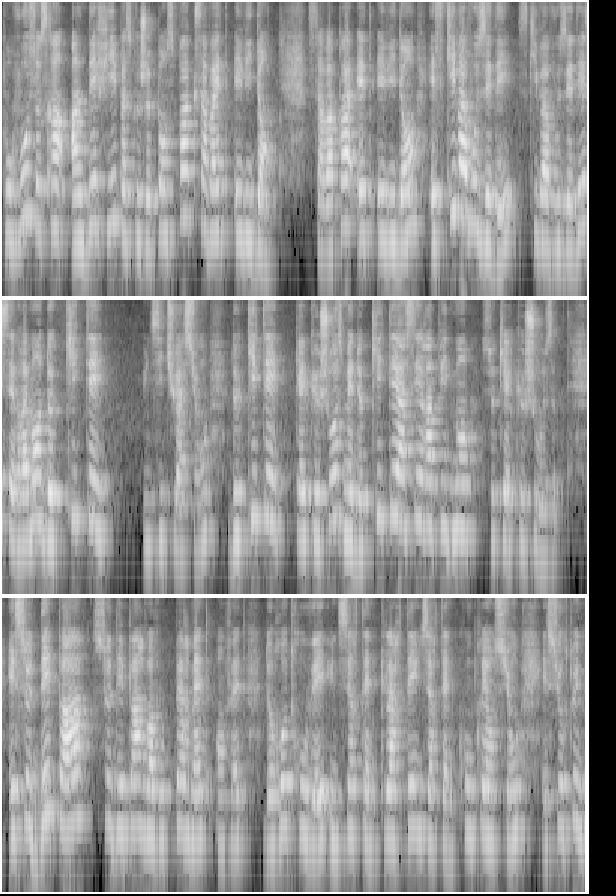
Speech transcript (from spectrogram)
Pour vous, ce sera un défi parce que je ne pense pas que ça va être évident. Ça va pas être évident. Et ce qui va vous aider, ce qui va vous aider, c'est vraiment de quitter une situation, de quitter quelque chose, mais de quitter assez rapidement ce quelque chose. Et ce départ, ce départ va vous permettre en fait de retrouver une certaine clarté, une certaine compréhension et surtout une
